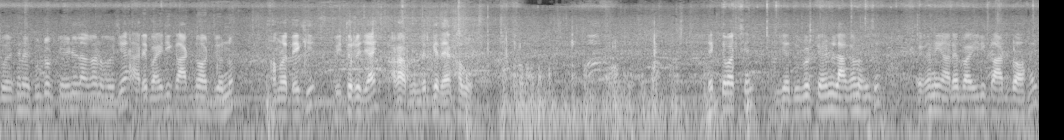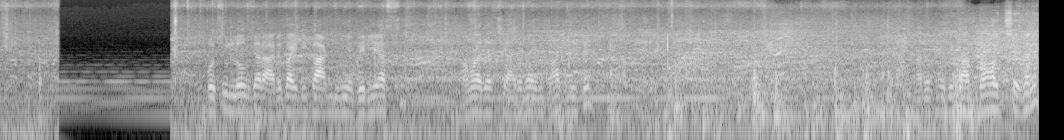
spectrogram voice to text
তো এখানে দুটো ট্রেন লাগানো হয়েছে আরএফআইডি কার্ড নেওয়ার জন্য। আমরা দেখি, ভিতরে যাই আর আপনাদেরকে দেখাবো। দেখতে পাচ্ছেন যে দুটো ট্রেন লাগানো হয়েছে, এখানে আরএফআইডি কার্ড দেওয়া হয়। প্রচুর লোক যারা আরএফআইডি কার্ড নিয়ে বেরিয়ে আসছে, আমরা যাচ্ছি আরএফআইডি কার্ড নিতে। দেওয়া হচ্ছে এখানে।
